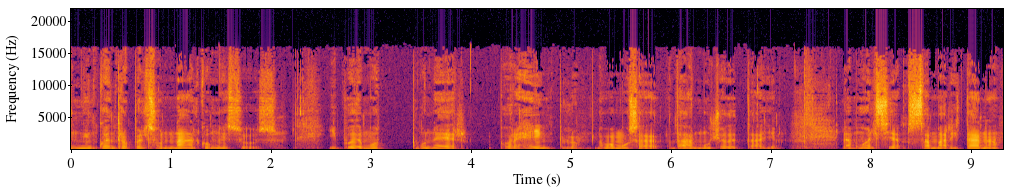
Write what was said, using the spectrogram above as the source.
un encuentro personal con Jesús. Y podemos poner, por ejemplo, no vamos a dar mucho detalle, la mujer samaritana,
